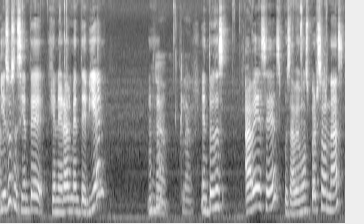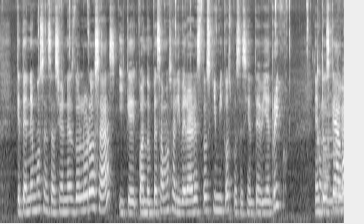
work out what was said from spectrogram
Y eso se siente generalmente bien. claro. Entonces, a veces, pues sabemos personas que tenemos sensaciones dolorosas y que cuando empezamos a liberar estos químicos, pues se siente bien rico. Entonces, ¿qué hago?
